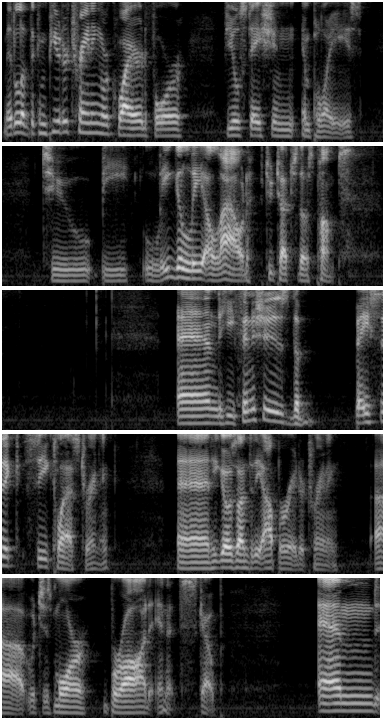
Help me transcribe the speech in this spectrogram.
middle of the computer training required for fuel station employees to be legally allowed to touch those pumps. And he finishes the basic C class training and he goes on to the operator training, uh, which is more broad in its scope. And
